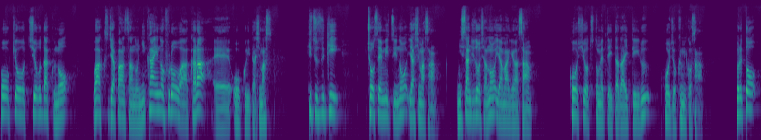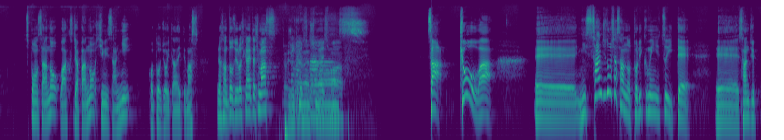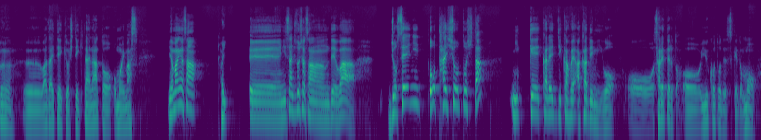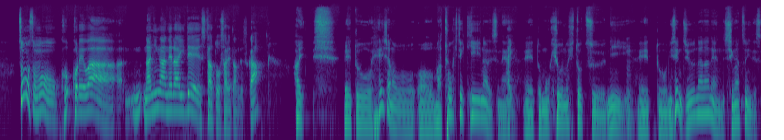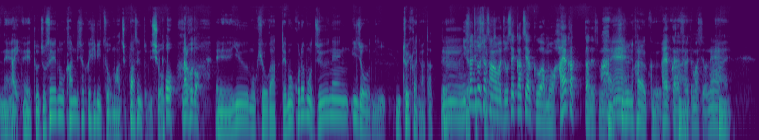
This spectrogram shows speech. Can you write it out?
東京千代田区のワークスジャパンさんの2階のフロアから、えー、お送りいたします。引き続き朝鮮三井の八島さん日産自動車の山際さん講師を務めていただいている北条久美子さんそれとスポンサーのワークスジャパンの清水さんにご登場いただいています。皆さんどうぞよろしくお願いいたします。よろしくお願いします。さあ今日は、えー、日産自動車さんの取り組みについて、えー、30分話題提供していきたいなと思います。山際さん。はい、えー、日産自動車さんでは女性にを対象とした日系カレッジカフェアカデミーをされてるということですけどもそもそもここれは何が狙いでスタートされたんですか？はいえーと、弊社の、まあ、長期的なですね、はい、えーと、目標の一つに、うん、えーと、2017年4月にですね、はい、えー、と女性の管理職比率をまあ10%にしようと。なるほど、えー、いう目標があってもうこれもう10年以上に長期間にわたって日産自動車さんは女性活躍はもう早かったですもんね、はい、非常に早く早くからされてますよね。はい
